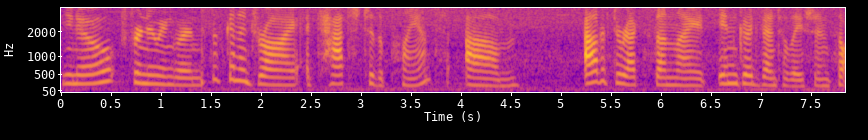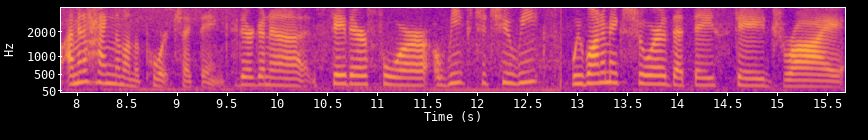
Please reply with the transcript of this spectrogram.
you know, for New England. This is to dry attached to the plant. Um, out of direct sunlight in good ventilation. So I'm gonna hang them on the porch, I think. They're gonna stay there for a week to two weeks. We wanna make sure that they stay dry.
